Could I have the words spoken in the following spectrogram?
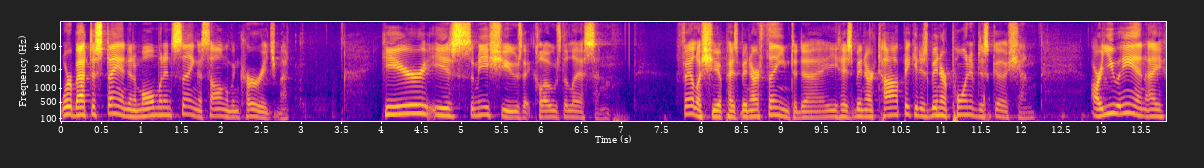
We're about to stand in a moment and sing a song of encouragement. Here is some issues that close the lesson. Fellowship has been our theme today. It has been our topic. It has been our point of discussion. Are you in a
